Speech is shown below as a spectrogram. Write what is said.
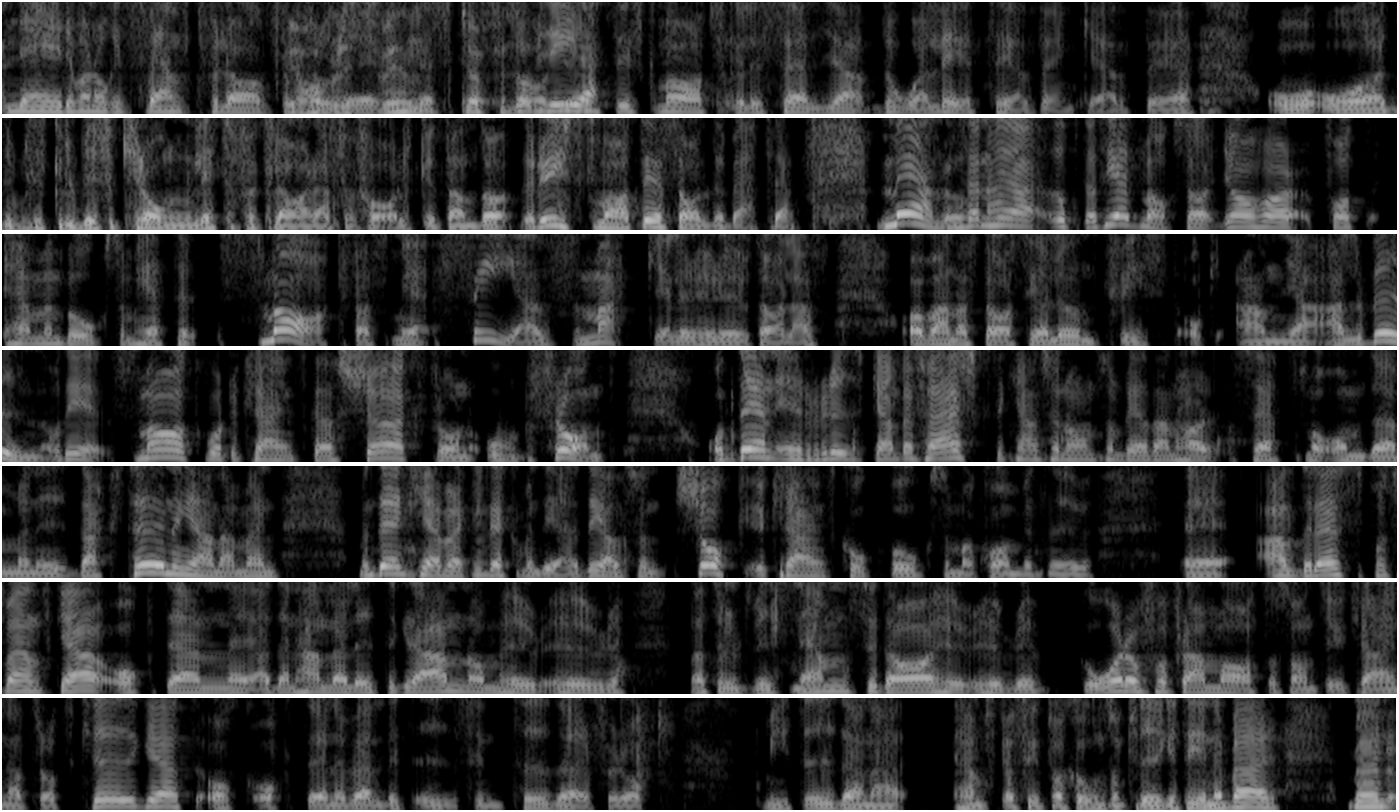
Nej, det var nog ett svenskt förlag som trodde svenska förlaget? sovjetisk mat skulle sälja dåligt helt enkelt. Eh, Och, och det skulle bli för krångligt att förklara för folk. Utan då, rysk mat, det sålde bättre. Men sen har jag uppdaterat mig också. Jag har fått hem en bok som heter Smak, fast med C, smack, eller hur det uttalas, av Anastasia Lundqvist och Anja Alvin. Och det är Smak, vårt ukrainska kök från Ordfront. Och den är rykande färsk. Det är kanske någon som redan har sett små omdömen i dagstidningarna, men, men den kan jag verkligen rekommendera. Det är alltså en tjock ukrainsk kokbok som har kommit nu eh, alldeles på svenska och den, ja, den handlar lite grann om hur, hur naturligtvis nämns idag, hur, hur det går att få fram mat och sånt i Ukraina trots kriget och, och den är väldigt i sin tid därför och mitt i denna hemska situation som kriget innebär. Men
